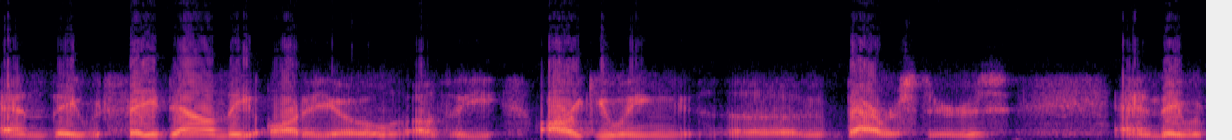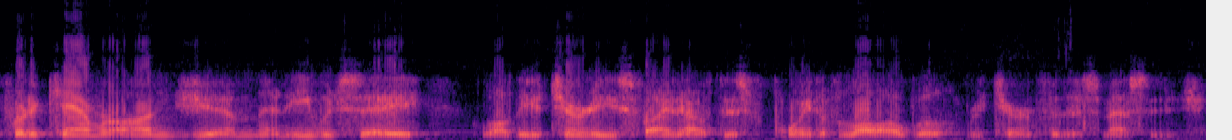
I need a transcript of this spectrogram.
and they would fade down the audio of the arguing uh, barristers, and they would put a camera on Jim, and he would say, "While the attorneys find out this point of law, we'll return for this message."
